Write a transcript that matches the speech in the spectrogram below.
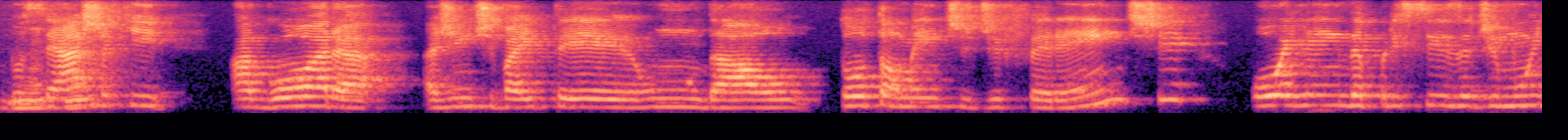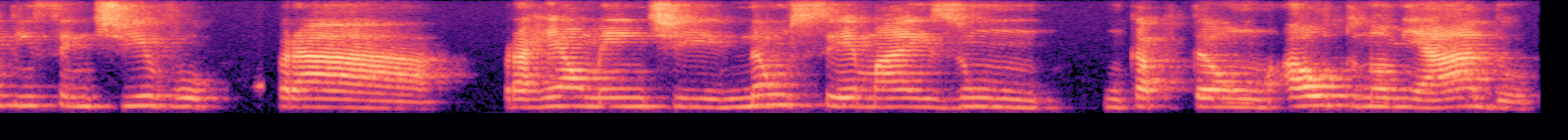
Você uhum. acha que agora a gente vai ter um DAO totalmente diferente ou ele ainda precisa de muito incentivo para realmente não ser mais um, um capitão autonomeado,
